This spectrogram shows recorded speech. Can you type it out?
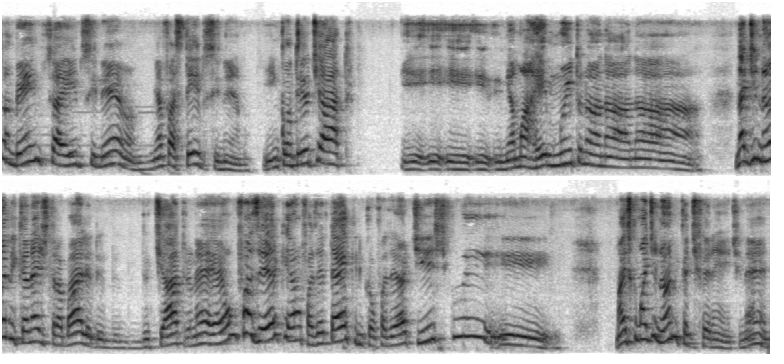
Também saí do cinema, me afastei do cinema e encontrei o teatro e, e, e, me amarrei muito na, na, na, na, dinâmica né, de trabalho do, do, do, teatro. Né? É um fazer que é um fazer técnico, é um fazer artístico, e, mas com uma dinâmica diferente. Né?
